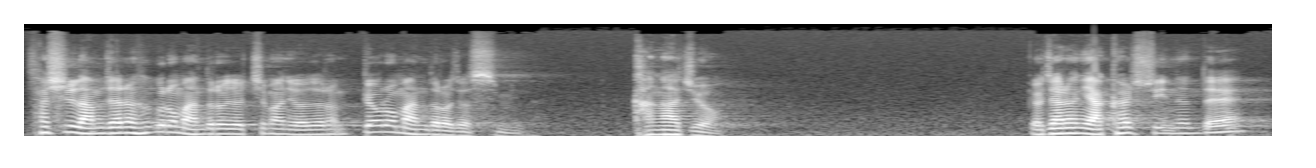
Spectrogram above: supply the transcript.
사실 남자는 흙으로 만들어졌지만 여자는 뼈로 만들어졌습니다. 강하죠. 여자는 약할 수 있는데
